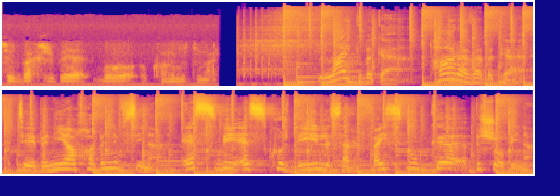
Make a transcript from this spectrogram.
سوودبەخش بێ بۆ کۆمینیتیمان. لایک بکە پارەڤە بکە تێبنیا خو بنڤسینە ئێس بی ئێس کوردی لەسەر فەیسبووک ک بشۆڤینە.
